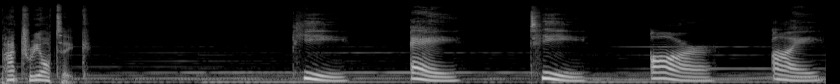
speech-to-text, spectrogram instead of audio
Patriotic. P. A. T. R. I.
